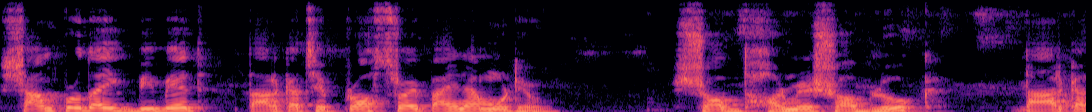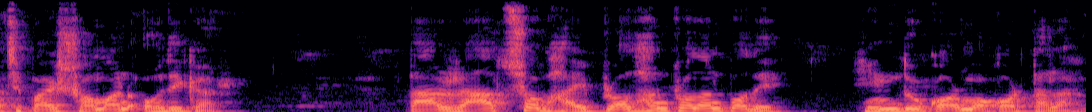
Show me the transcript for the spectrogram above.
সাম্প্রদায়িক বিভেদ তার কাছে প্রশ্রয় পায় না মোটেও। সব ধর্মের সব লোক তার কাছে পায় সমান অধিকার। তার রাজসভায় প্রধান প্রধান পদে হিন্দু কর্মকর্তারা।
